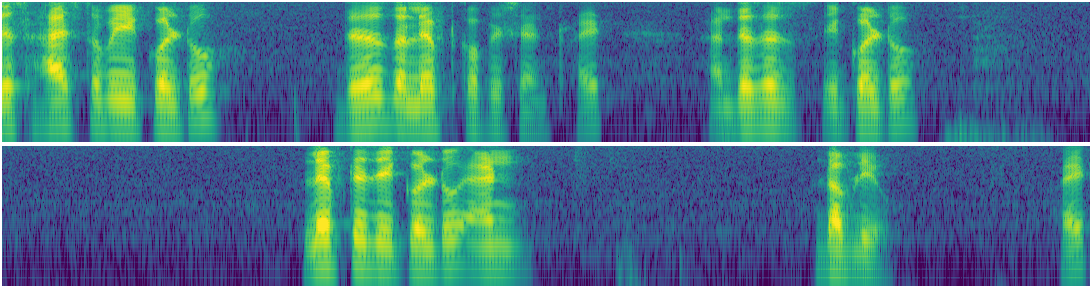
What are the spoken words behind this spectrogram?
this has to be equal to this is the lift coefficient right? And this is equal to lift is equal to n w right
